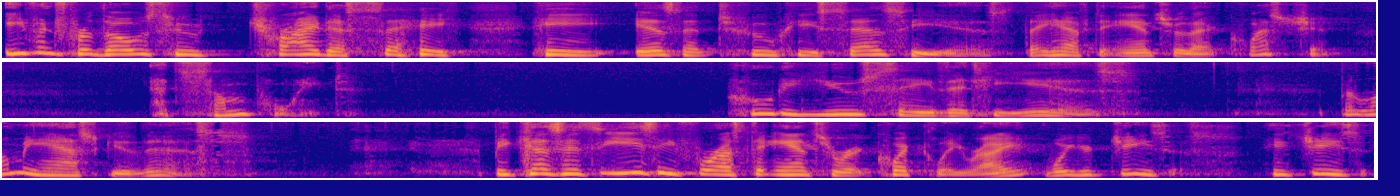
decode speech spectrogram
Even for those who try to say he isn't who he says he is, they have to answer that question at some point. Who do you say that he is? But let me ask you this because it's easy for us to answer it quickly, right? Well, you're Jesus. He's Jesus.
